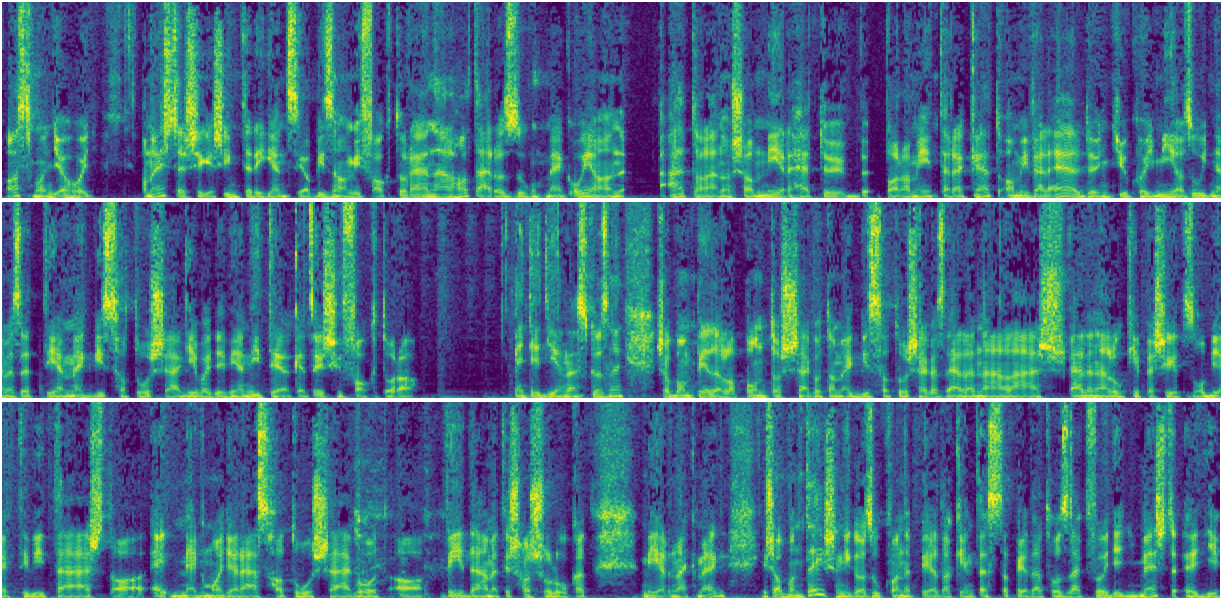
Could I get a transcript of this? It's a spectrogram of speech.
Azt mondja, hogy a mesterséges intelligencia bizalmi faktoránál határozzunk meg olyan általánosan mérhetőbb paramétereket, amivel eldöntjük, hogy mi az úgynevezett ilyen megbízhatósági vagy egy ilyen ítélkezési faktora egy-egy ilyen eszköznek, és abban például a pontosságot, a megbízhatóság, az ellenállás, ellenálló képességet, az objektivitást, a megmagyarázhatóságot, a védelmet és hasonlókat mérnek meg, és abban teljesen igazuk van, példaként ezt a példát hozzák föl, hogy egy, mester, egy,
